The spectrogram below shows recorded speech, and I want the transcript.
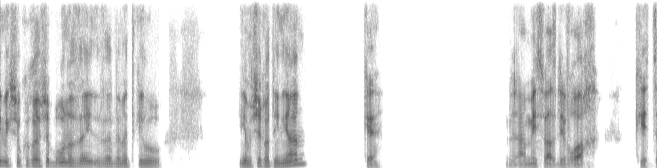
אם מישהו חושב שברונו זה, זה באמת כאילו ימשיך להיות עניין, להעמיס ואז לברוח. כי צ...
